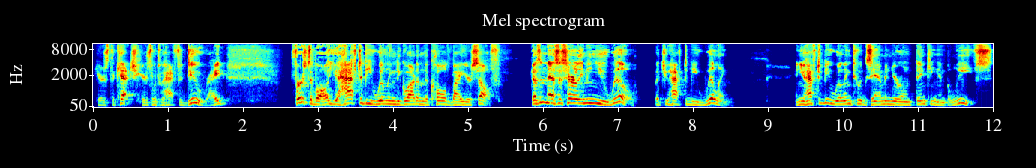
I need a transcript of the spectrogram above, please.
here's the catch. Here's what we have to do, right? First of all, you have to be willing to go out in the cold by yourself. Doesn't necessarily mean you will, but you have to be willing. And you have to be willing to examine your own thinking and beliefs.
